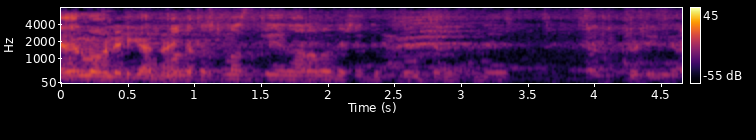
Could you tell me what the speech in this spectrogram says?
జగన్మోహన్ రెడ్డి గారి నాయకత్వం. Virginia.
